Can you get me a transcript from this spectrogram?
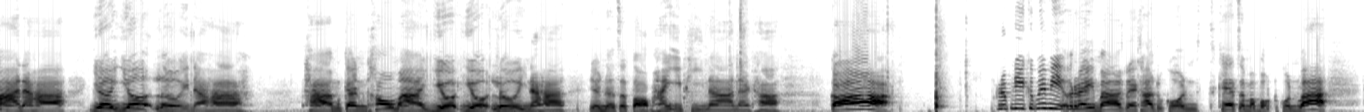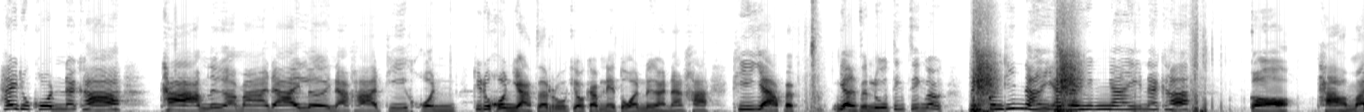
มานะคะ เยอะๆเลยนะคะ ถามกันเข้ามาเยอะๆเลยนะคะ เดี๋ยวเหนือจะตอบให้อีพีหน้านะคะ ก็ คลิปนี้ก็ไม่มีอะไรมากนะคะทุกคนแค่จะมาบอกทุกคนว่าให้ทุกคนนะคะ ถามเหนือมาได้เลยนะคะ ที่คนที่ทุกคนอยากจะรู้เกี่ยวกับในตัวเหนือนะคะ ที่อยากแบบอยากจะรู้จริง ๆ ว่าเป็นคนที่ไหนอะไรยังไงนะคะ ก็ถามมา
